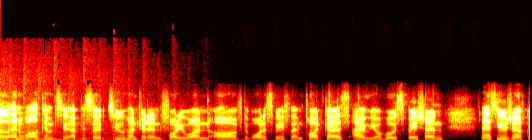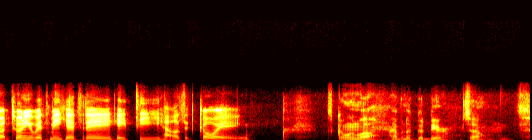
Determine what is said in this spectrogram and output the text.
Hello and welcome to episode 241 of the Waters Wavelength podcast. I'm your host, Wei Shen. And as usual, I've got Tony with me here today. Hey T, how's it going? It's going well. Having a good beer. So it's,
